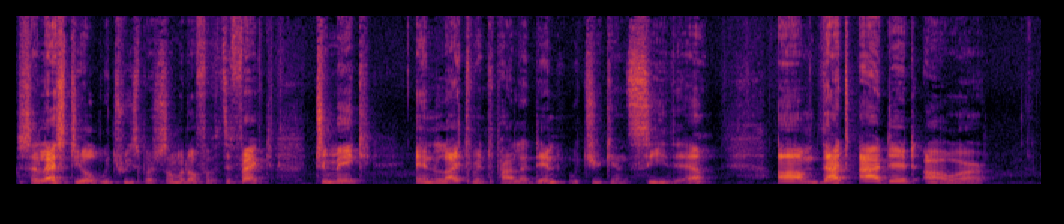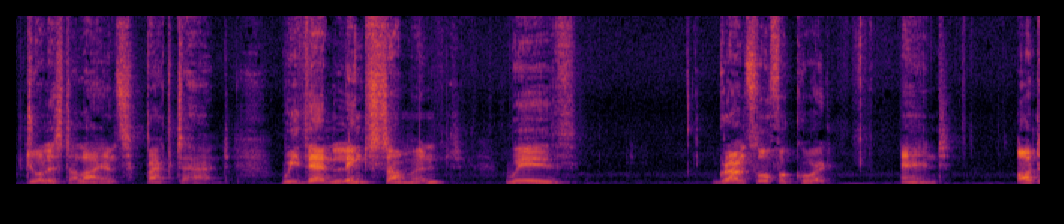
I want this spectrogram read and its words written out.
celestial, which we special summoned off of the effect to make enlightenment paladin, which you can see there. Um, that added our duelist alliance back to hand. We then linked summoned with Grand Sulfur Chord and Odd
